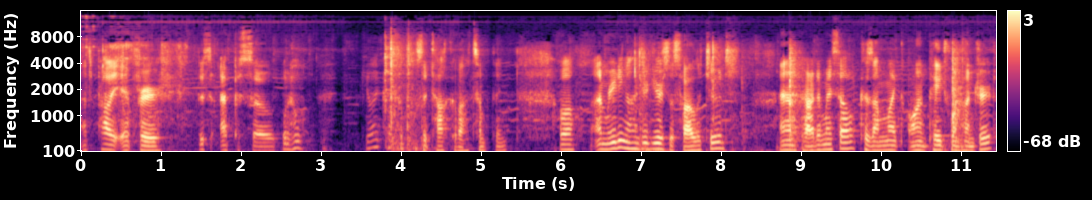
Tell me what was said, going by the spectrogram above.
that's probably it for this episode. What? I feel like I'm supposed to talk about something. Well, I'm reading 100 Years of Solitude, and I'm proud of myself because I'm like on page 100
